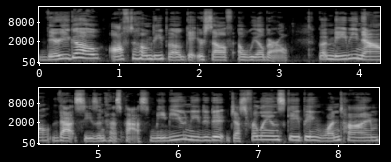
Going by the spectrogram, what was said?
there you go, off to Home Depot, get yourself a wheelbarrow. But maybe now that season has passed. Maybe you needed it just for landscaping one time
